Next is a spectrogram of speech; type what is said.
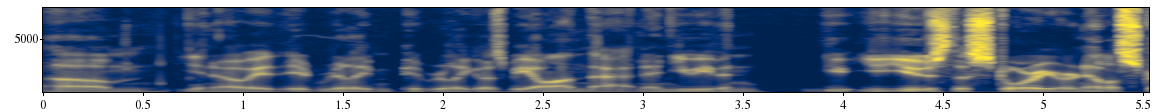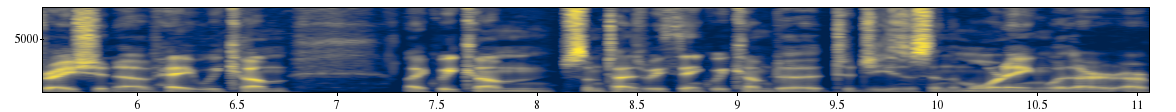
Um, you know, it, it really it really goes beyond that. And you even you, you use the story or an illustration of hey, we come like we come sometimes we think we come to, to Jesus in the morning with our, our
